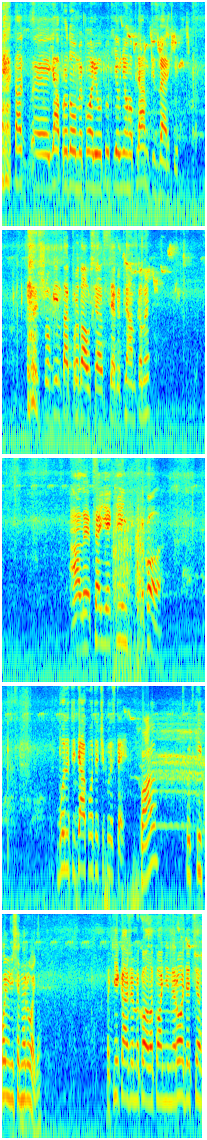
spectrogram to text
Так е, я продав Миколі, тут є у нього плямки зверху. Щоб він так продався з цими плямками. Але це є кінь Микола. Будете дякувати чи клисти. Пав? Тут такі коні вже не родять. Такі каже Микола, коні не родяться.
